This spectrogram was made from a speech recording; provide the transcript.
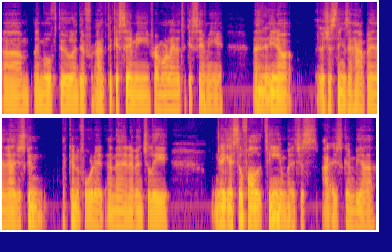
Um, I moved to a different uh, to Kissimmee from Orlando to Kissimmee, and you know, it was just things that happened, and I just couldn't. I couldn't afford it, and then eventually like, I still follow the team. It's just I just couldn't be a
